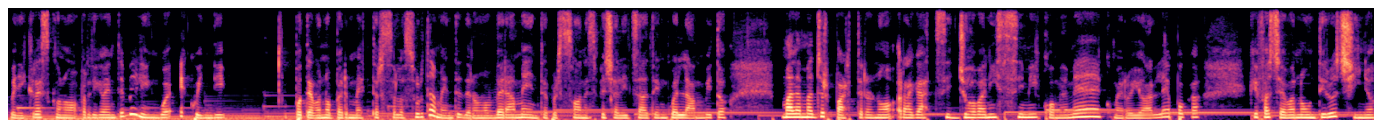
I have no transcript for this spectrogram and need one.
quindi crescono praticamente bilingue e quindi potevano permetterselo assolutamente ed erano veramente persone specializzate in quell'ambito, ma la maggior parte erano ragazzi giovanissimi come me, come ero io all'epoca, che facevano un tirocinio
